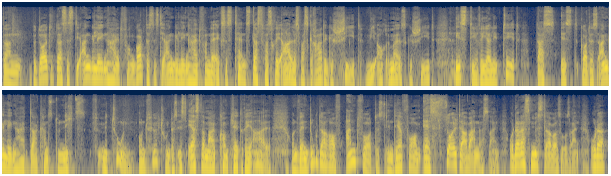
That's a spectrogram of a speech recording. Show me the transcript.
dann bedeutet das ist die Angelegenheit von Gott, das ist die Angelegenheit von der Existenz. Das, was real ist, was gerade geschieht, wie auch immer es geschieht, ist die Realität. Das ist Gottes Angelegenheit, da kannst du nichts mit tun und für tun. Das ist erst einmal komplett real. Und wenn du darauf antwortest in der Form, es sollte aber anders sein oder das müsste aber so sein oder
